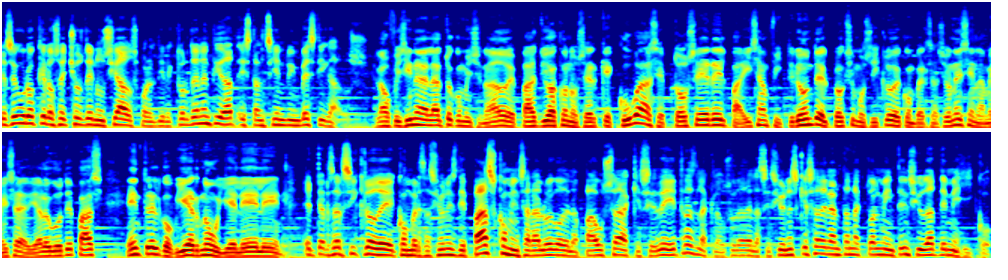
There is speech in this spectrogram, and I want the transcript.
y aseguró que los hechos denunciados por el director de la entidad están siendo investigados. La oficina del Alto Comisionado de Paz dio a conocer que Cuba aceptó ser el país anfitrión del próximo ciclo de conversaciones en la Mesa de Diálogos de Paz entre el gobierno y el ELN. El tercer ciclo de conversaciones de paz comenzará luego de la pausa que se dé tras la clausura de las sesiones que se adelantan actualmente en Ciudad de México.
